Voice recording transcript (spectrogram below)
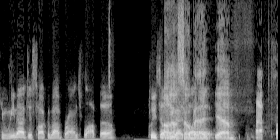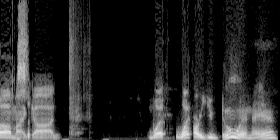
Can we not just talk about Bron's flop though? Please tell me Oh, you that guys was so bad. that. Yeah. Oh my So- god. What what are you doing, man?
